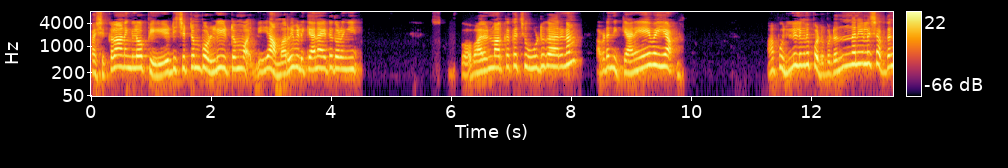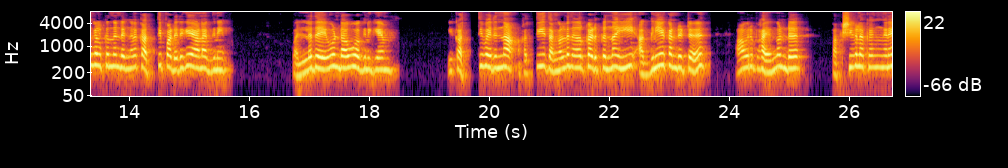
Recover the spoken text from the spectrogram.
പശുക്കളാണെങ്കിലോ പേടിച്ചിട്ടും പൊള്ളിയിട്ടും വലിയ അമറി വിളിക്കാനായിട്ട് തുടങ്ങി. ഗോപാലന്മാർക്കൊക്കെ ചൂട് കാരണം അവിടെ നിൽക്കാനേ വയ്യ. ആ പുല്ലിലിങ്ങനെ പൊടുപൊടുന്നനെയുള്ള ശബ്ദം കേൾക്കുന്നുണ്ട്. ഇങ്ങനെ കത്തി പടരുകയാണ് അഗ്നി. വല്ല ദൈവം ഉണ്ടാവും അഗ്നിക്ക്? ഈ കത്തി വരുന്ന കത്തി തങ്ങളുടെ നേർക്കടുക്കുന്ന ഈ അഗ്നിയെ കണ്ടിട്ട് ആ ഒരു ഭയം കൊണ്ട് പക്ഷികളൊക്കെ ഇങ്ങനെ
